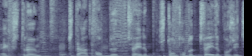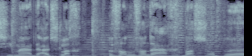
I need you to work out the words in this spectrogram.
Ekström staat op de tweede, stond op de tweede positie. Maar de uitslag van vandaag was op, uh,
